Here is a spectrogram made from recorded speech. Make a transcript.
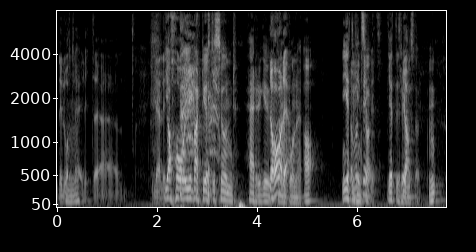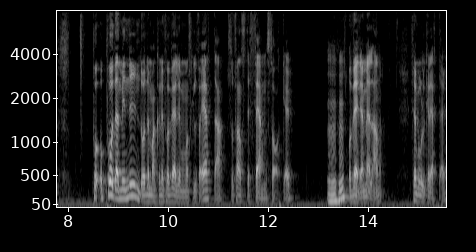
det låter Mm. lite äh, gnälligt. Jag har ju varit i Östersund. Herregud. Jag har det? På nu. Ja. Ja, Jättefin vad stad. Jättetrevlig Ja. stad. Mm. På, på den menyn då, där man kunde få välja vad man skulle få äta, så fanns det fem saker Mhm. att välja mellan. Fem olika rätter.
